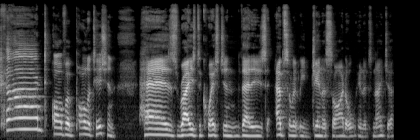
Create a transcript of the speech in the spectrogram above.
cunt of a politician has raised a question that is absolutely genocidal in its nature,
